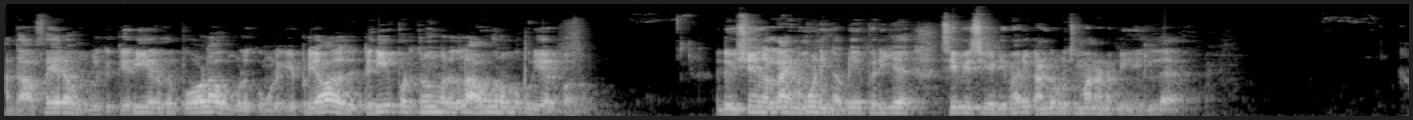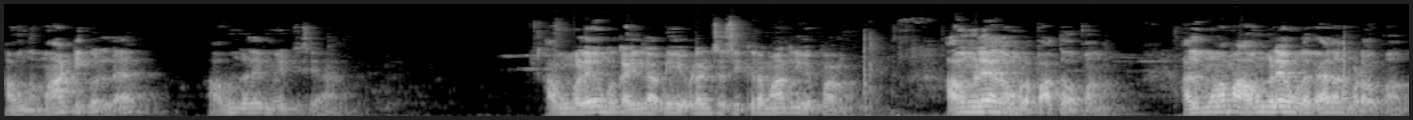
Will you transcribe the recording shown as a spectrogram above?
அந்த அஃபேரை உங்களுக்கு தெரியறது போல் உங்களுக்கு உங்களுக்கு எப்படியாவது அது தெரியப்படுத்தணுங்கிறதுல அவங்க ரொம்ப குறியாக இருப்பாங்க. இந்த விஷயங்கள்லாம் என்னமோ நீங்கள் அப்படியே பெரிய சிபிசிஐடி மாதிரி கண்டுபிடிச்சமா நினைப்பீங்க. இல்லை. அவங்க மாட்டிக்கொள்ள அவங்களே முயற்சி செய்கிறாங்க அவங்களே உங்கள் கையில் அப்படியே எவிடன்ஸை சிக்கிற மாதிரி வைப்பாங்க. அவங்களே அதை அவங்கள பார்க்க வைப்பாங்க. அது மூலமாக அவங்களே உங்களை வேதனைப்பட வைப்பாங்க.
